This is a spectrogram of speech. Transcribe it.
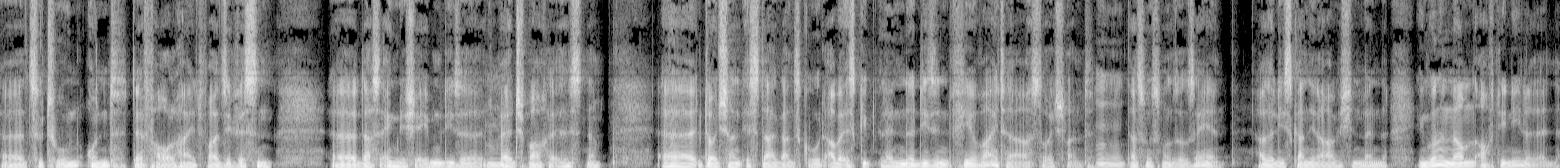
äh, zu tun und der Faulheit, weil sie wissen, äh, dass Englisch eben diese mhm. Weltsprache ist. Ne? Äh, Deutschland ist da ganz gut, aber es gibt Länder, die sind viel weiter als Deutschland. Mhm. Das muss man so sehen. Also die skandinavischen Länder. Im Grunde genommen auch die Niederländer.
